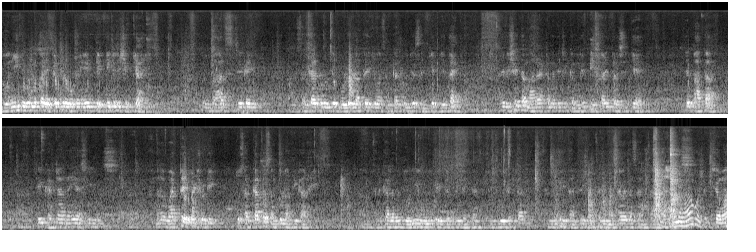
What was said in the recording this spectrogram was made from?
दोन्ही निवडणुका एकत्र होणं हे टेक्निकली शक्य आहे. परंतु आज जे काही सरकारकडून जे बोललं जातं आहे किंवा सरकारकडून जे संकेत येत आहेत आणि विशेषतः महाराष्ट्रामध्ये जी गंभीर दुष्काळी परिस्थिती आहे ते पाहता ते घडणार नाही अशी मला वाटतंय पण शेवटी तो सरकारचा संपूर्ण अधिकार आहे. सरकारला जर दोन्ही एकत्र घ्यायच्या असतील तर घेऊ शकतात. आणि काही तांत्रिक अडचणी नसाव्यात असा आमचा. जेव्हा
